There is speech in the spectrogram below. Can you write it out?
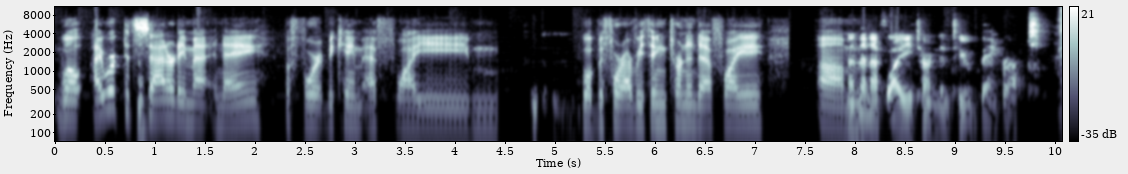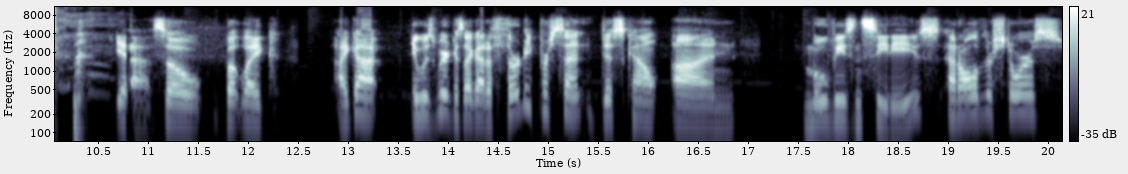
well, I worked at Saturday Matinee before it became Fye. Well, before everything turned into Fye, Um, and then Fye turned into bankrupt. Yeah, so but like I got it was weird because I got a 30% discount on movies and CDs at all of their stores,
